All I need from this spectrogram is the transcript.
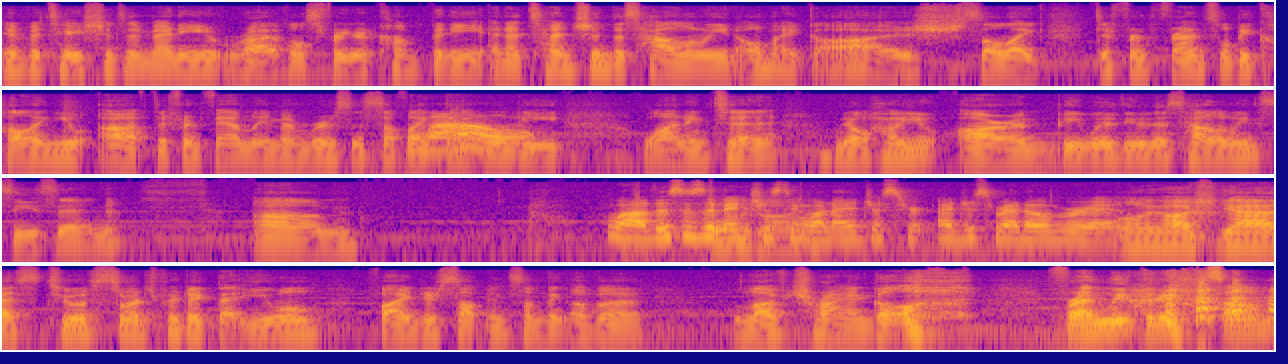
invitations and many rivals for your company and attention this Halloween. Oh my gosh. So like different friends will be calling you up, different family members and stuff like that will be wanting to know how you are and be with you this Halloween season. Um Wow, this is an Oh interesting one. I just re- I just read over it. Oh my gosh, yes. Two of Swords predict that you will find yourself in something of a love triangle. Friendly threesome.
